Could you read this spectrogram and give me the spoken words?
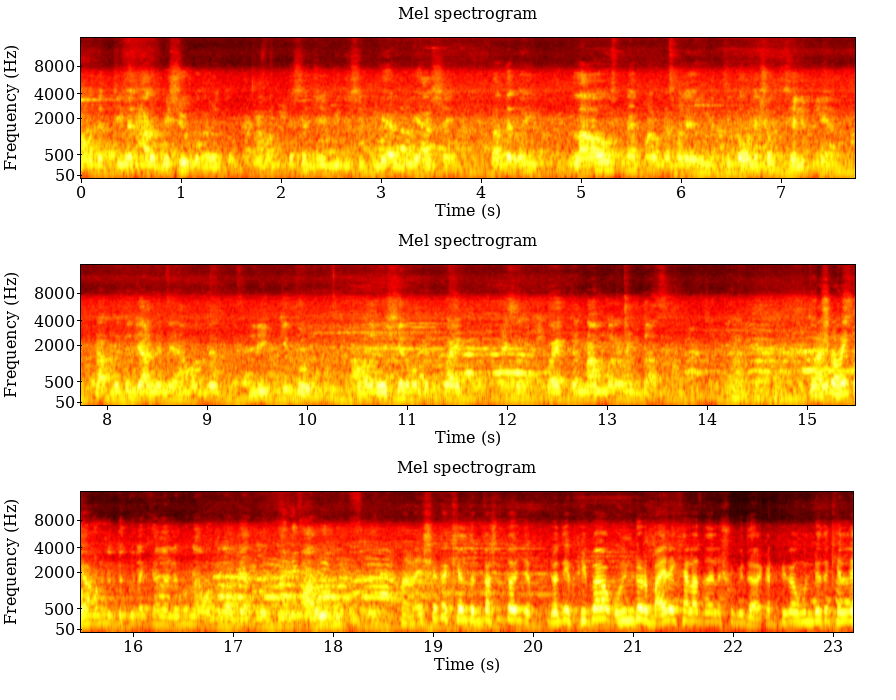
আমাদের টিমের আরও বেশি উপকার হতো, কারণ আমাদের দেশে যে বিদেশি প্লেয়ারগুলি আসে, তাদের ওই লাওস, নেপাল নেপাল, এগুলির থেকে অনেক শক্তিশালী প্লেয়ার আর আপনি তো জানেন আমাদের লিগ কিন্তু আমাদের এশিয়ার মধ্যে কয়েক কয়েকটা নাম্বারের মধ্যে আছে। আসলে হয় আরও সেটা খেলতো কিন্তু আসলে তো যদি ফিফা উইন্ডোর বাইরে খেলা তাহলে সুবিধা হয় কারণ ফিফা উইন্ডোতে খেললে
